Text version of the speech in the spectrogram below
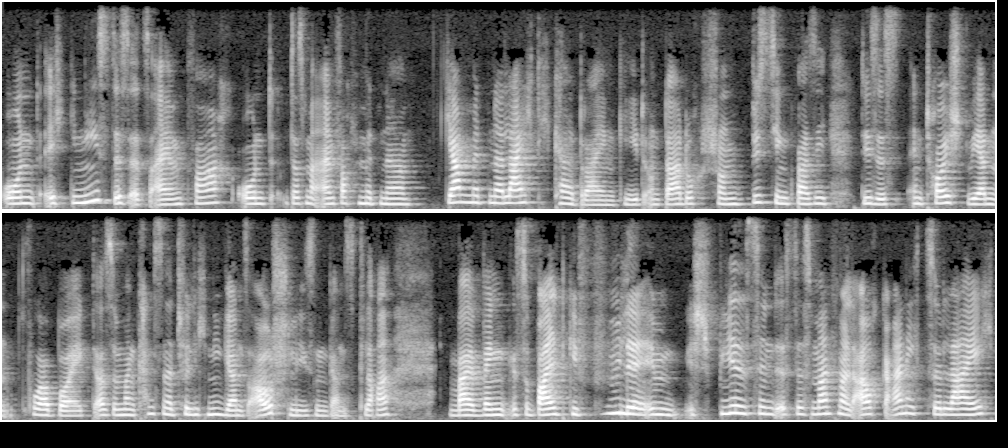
und ich genieße das jetzt einfach und dass man einfach mit einer ja, mit einer Leichtigkeit reingeht und dadurch schon ein bisschen quasi dieses Enttäuschtwerden vorbeugt. Also man kann es natürlich nie ganz ausschließen, ganz klar. Weil wenn, sobald Gefühle im Spiel sind, ist das manchmal auch gar nicht so leicht.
